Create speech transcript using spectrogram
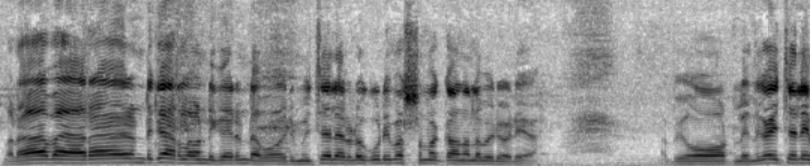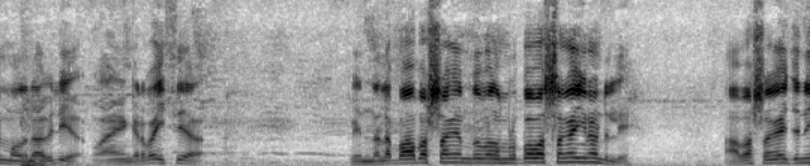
ഇവിടെ വേറെ രണ്ട് കേരള വണ്ടിക്കാരുണ്ട്. അപ്പോൾ ഒരുമിച്ച് എല്ലാവരുടെ കൂടി ഭക്ഷണം വെക്കാന്നുള്ള പരിപാടിയാണ് അപ്പോൾ ഈ ഹോട്ടലിൽ നിന്ന് കഴിച്ചാലേ മുതലാവില്ല ഭയങ്കര പൈസയാണ് അപ്പോൾ ഇന്നലെ ഇപ്പോൾ ആ ഭക്ഷണം എന്തോ നമ്മളിപ്പോൾ ഭക്ഷണം കഴിക്കണുണ്ടല്ലേ? ആ ഭക്ഷണം കഴിച്ചാൽ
